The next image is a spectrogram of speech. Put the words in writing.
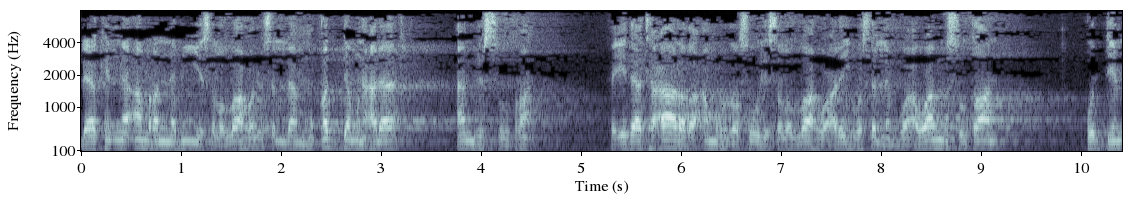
لكن أمر النبي صلى الله عليه وسلم مقدم على أمر السلطان. فإذا تعارض أمر الرسول صلى الله عليه وسلم وأوامر السلطان قدم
